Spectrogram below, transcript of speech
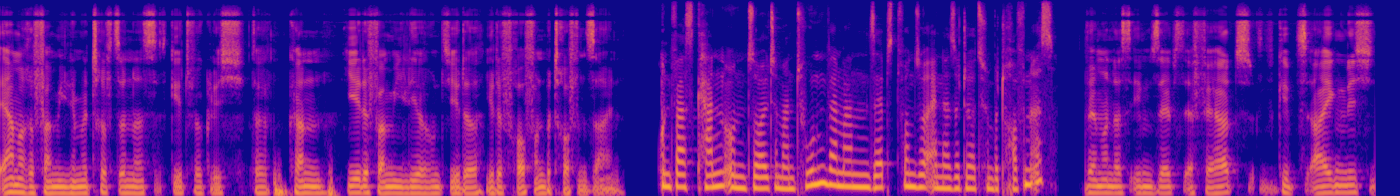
ärmere Familien betrifft, sondern es geht wirklich, da kann jede Familie und jede, jede Frau von betroffen sein. Und was kann und sollte man tun, wenn man selbst von so einer Situation betroffen ist? Wenn man das eben selbst erfährt, gibt's eigentlich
